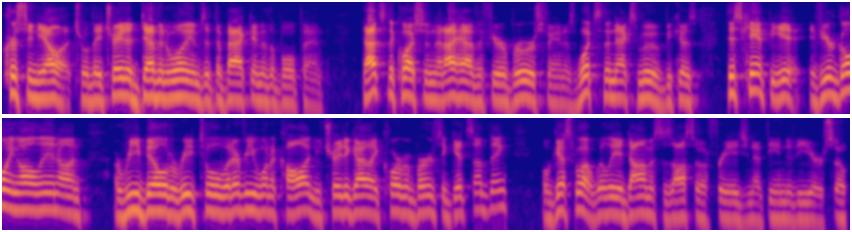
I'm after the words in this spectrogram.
Christian Yelich? Will they trade a Devin Williams at the back end of the bullpen? That's the question that I have if you're a Brewers fan is what's the next move? Because this can't be it. If you're going all in on a rebuild, a retool, whatever you want to call it, and you trade a guy like Corbin Burnes to get something, well, guess what? Willy Adames is also a free agent at the end of the year. So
